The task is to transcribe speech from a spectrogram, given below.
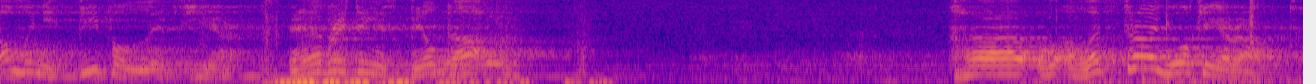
How many people lived here? Everything is built up. Uh, let's try walking around.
